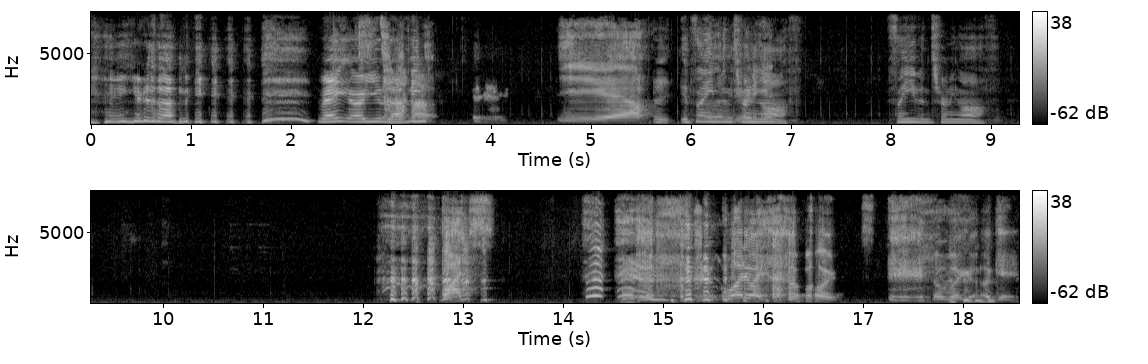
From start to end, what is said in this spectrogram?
You're loving. right? Are you loving? yeah. It's not even do it turning off. It's not even turning off. What? Why do I have hearts? Oh my god. Okay.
